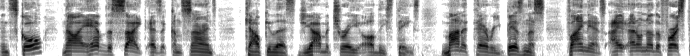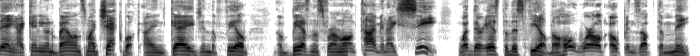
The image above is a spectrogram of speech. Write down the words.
in school. Now I have the sight as it concerns calculus, geometry, all these things. Monetary, business, finance. I, I don't know the first thing. I can't even balance my checkbook. I engage in the field of business for a long time and I see what there is to this field. The whole world opens up to me.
